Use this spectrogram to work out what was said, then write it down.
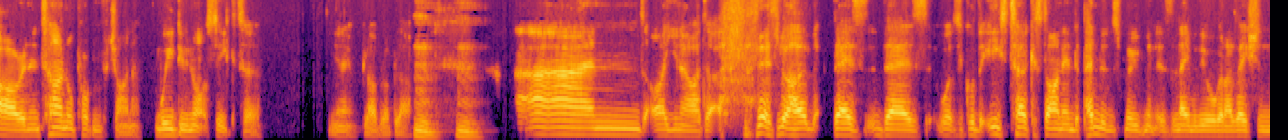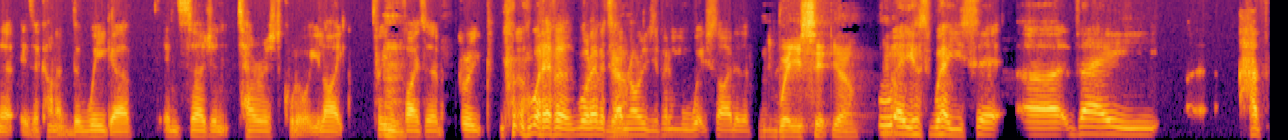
are an internal problem for China. We do not seek to, you know, blah blah blah. Mm and I, you know, I there's uh, there's there's what's it called? The East Turkestan Independence Movement is the name of the organization that is a kind of the Uyghur insurgent terrorist, call it what you like, freedom mm. fighter group, whatever whatever terminology, yeah. depending on which side of the where you sit, yeah, where you where you sit. Uh, they have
